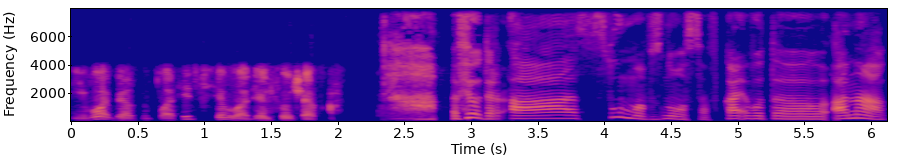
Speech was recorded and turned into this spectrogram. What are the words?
его обязаны платить все владельцы участков. Федор, а сумма взносов, вот э, она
